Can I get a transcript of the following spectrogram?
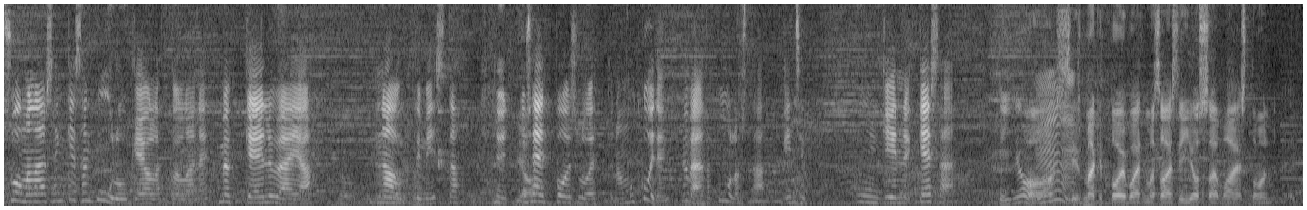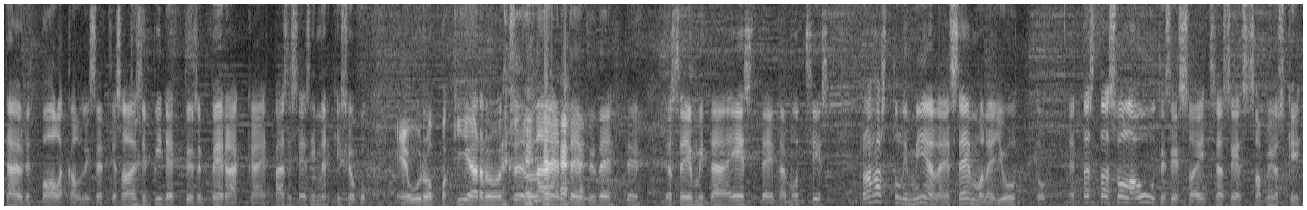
suomalaisen kesän kuuluukin olla tuollainen mökkeilyä ja nauttimista. Hyttyset pois luettuna, mutta kuitenkin hyvältä kuulostaa itse kunkin kesä. Joo, mm. siis mäkin toivon, että mä saisin jossain vaiheessa tuon täydet palkalliset ja saisin pidettyä sen peräkkäin. Että pääsisi esimerkiksi joku Eurooppa-kierroksen lähetetty tehty, jos ei ole mitään esteitä. Mutta siis rahasta tuli mieleen semmonen juttu, että tässä taisi olla uutisissa itse asiassa myöskin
